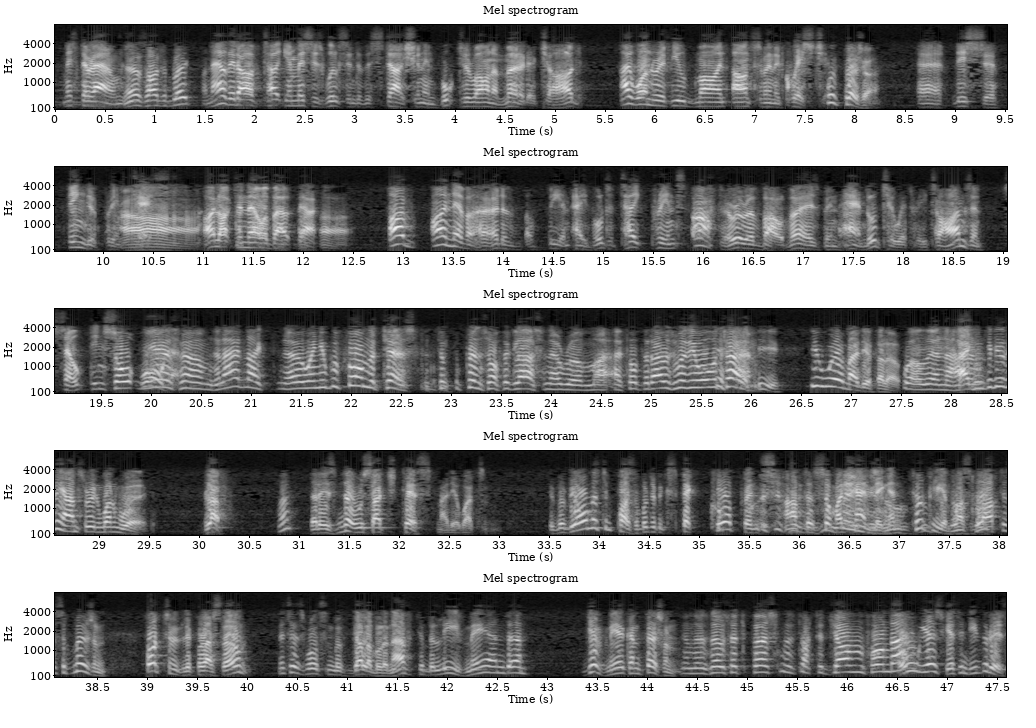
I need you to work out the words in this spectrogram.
Mr. Holmes. Yes, Sergeant Blake? Well, now that I've taken Mrs. Wilson to the station and booked her on a murder charge, I wonder if you'd mind answering a question. With pleasure. Uh, this uh, fingerprint Ah. test. I'd like to know about that. Ah. I've I never heard of, of being able to take prints after a revolver has been handled two or three times and soaked in salt water. Yes, Holmes, and I'd like to know when you performed the test and took the prints off the glass in her room. I, I thought that I was with you all the time. you were, my dear fellow. well, then, I how... can give you the answer in one word. Bluff. What? There is no such test, my dear Watson. It would be almost impossible to expect clear prints after so much handling, and totally impossible after submersion. Fortunately for us, though, Mrs. Wilson was gullible enough to believe me and uh, give me a confession. And there's no such person as Dr. John Thorndyke? Oh, yes, yes, indeed there is.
